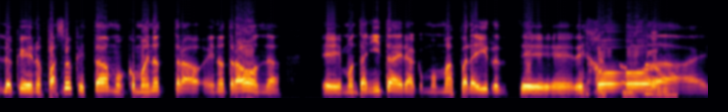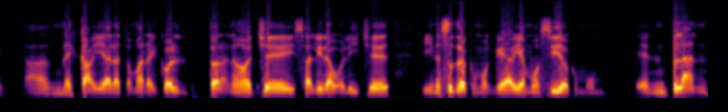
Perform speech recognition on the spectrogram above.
lo que nos pasó es que estábamos como en otra en otra onda. Eh, Montañita era como más para ir de, de joda, a escabiar, a tomar alcohol toda la noche y salir a boliches, y nosotros como que habíamos ido como en plan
